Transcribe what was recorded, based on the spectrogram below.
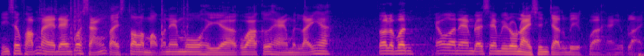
những sản phẩm này đang có sẵn tại store là mộc anh em mua thì à, qua cửa hàng mình lấy ha. Tôi là Vinh, cảm ơn anh em đã xem video này. Xin chào tạm biệt và hẹn gặp lại.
